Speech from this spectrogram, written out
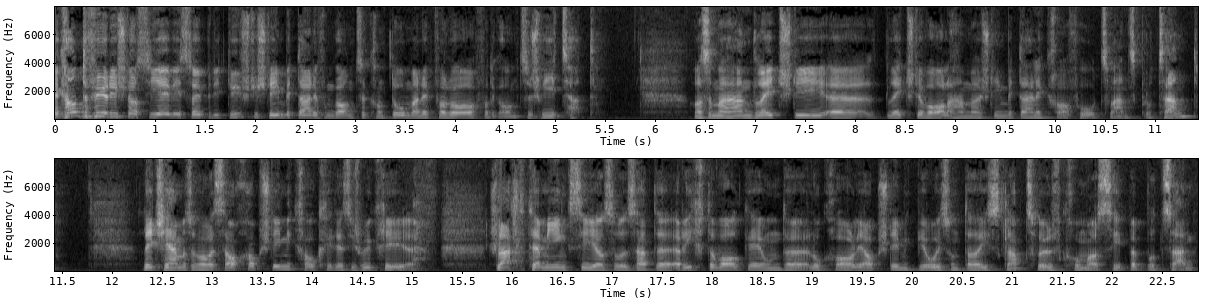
Bekannt dafür ist, dass sie jeweils so etwa die tiefste Stimmbeteiligung vom ganzen Kanton, wenn nicht von der ganzen Schweiz hat. Also wir haben die letzte, äh, die letzte Wahlen eine Stimmbeteiligung von 20 Prozent. Letztes Jahr haben wir sogar eine Sachabstimmung gehabt. Okay, das ist wirklich ein schlechter Termin gewesen. Also es hat eine Richterwahl und eine lokale Abstimmung bei uns und da ist glaube ich 12,7 Prozent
